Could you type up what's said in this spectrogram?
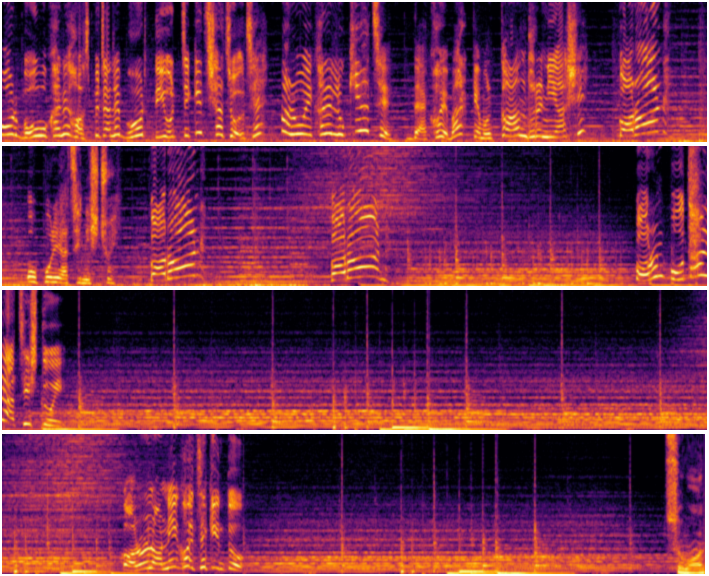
ওর বউ ওখানে হসপিটালে ভর্তি, ওর চিকিৎসা চলছে, আর ও এখানে লুকিয়ে আছে। দেখো এবার কেমন কান ধরে নিয়ে আসি। করণ! ওপরে আছে নিশ্চয়ই। করণ! করণ! করণ, কোথায় আছিস তুই? অনেক হয়েছে কিন্তু। সুমন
